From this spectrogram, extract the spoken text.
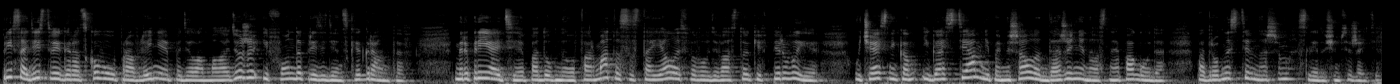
при содействии городского управления по делам молодежи и фонда президентских грантов. Мероприятие подобного формата состоялось во Владивостоке впервые. Участникам и гостям не помешала даже ненастная погода. Подробности в нашем следующем сюжете.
